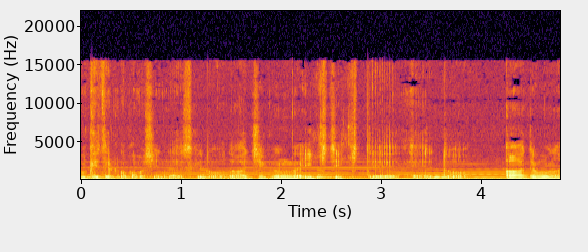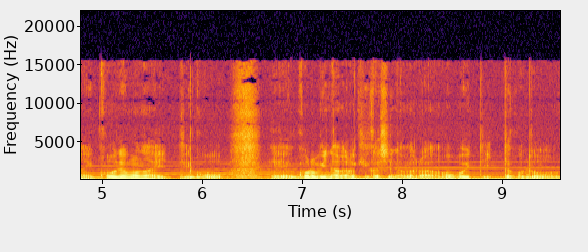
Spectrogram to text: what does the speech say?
受けてるのかもしれないですけどだから自分が生きてきて、えーと、ああでもないこうでもないってこう、えー、転びながら怪我しながら覚えていったことを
